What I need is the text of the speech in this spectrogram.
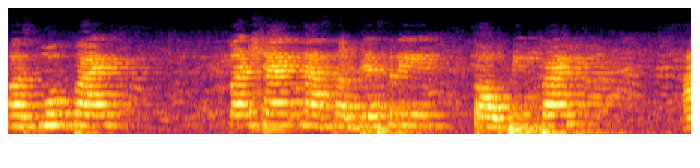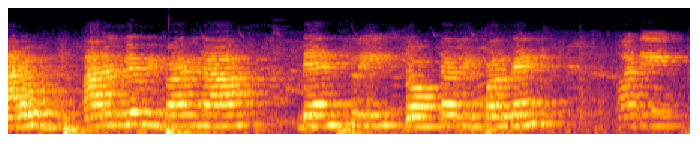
હસમુખભાઈ, પંચાયતના સભ્યશ્રી તૌફિકભાઈ આરોગ્ય વિભાગના બેન શ્રી ડૉક્ટર રિપલબેન અને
